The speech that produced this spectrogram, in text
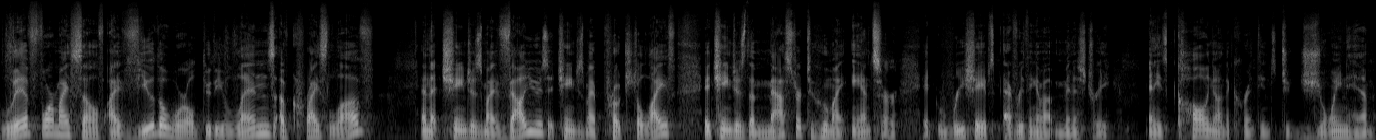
live for myself, I view the world through the lens of Christ's love. And that changes my values. It changes my approach to life. It changes the master to whom I answer. It reshapes everything about ministry. And he's calling on the Corinthians to join him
